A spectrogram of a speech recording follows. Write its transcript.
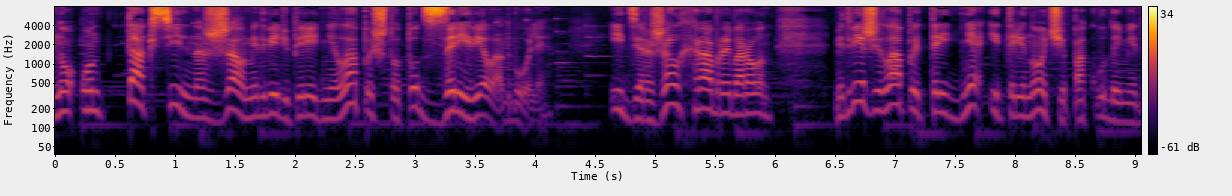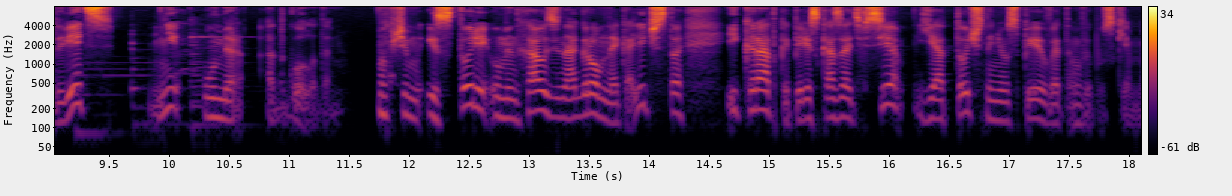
но он так сильно сжал медведю передние лапы, что тот заревел от боли. И держал храбрый барон медвежьи лапы три дня и три ночи, покуда медведь не умер от голода. В общем, историй у Мюнхгаузена огромное количество, и кратко пересказать все я точно не успею в этом выпуске.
